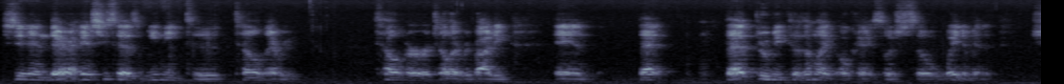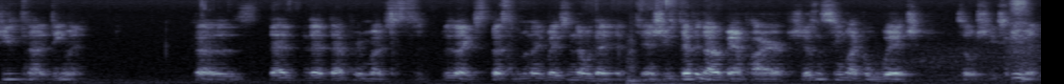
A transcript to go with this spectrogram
she and there and she says we need to tell every tell her or tell everybody, and that that threw me because I'm like, okay, so so wait a minute, she's not a demon, because that that that pretty much like specifies know that and she's definitely not a vampire. She doesn't seem like a witch, so she's human.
